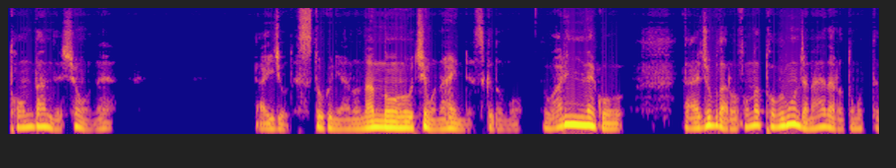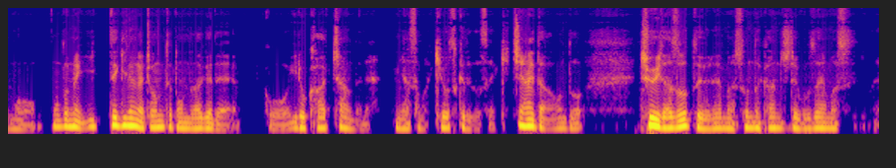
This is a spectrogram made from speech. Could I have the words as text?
飛んだんでしょうね。以上です。特にあの、何のうちもないんですけども、割にね、こう、大丈夫だろう、そんな飛ぶもんじゃないだろうと思っても、ほんとね、一滴なんかちょんって飛んだだけで、こう、色変わっちゃうんでね、皆様気をつけてください。キッチンハイターは本当注意だぞというね、まあそんな感じでございます、ね。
